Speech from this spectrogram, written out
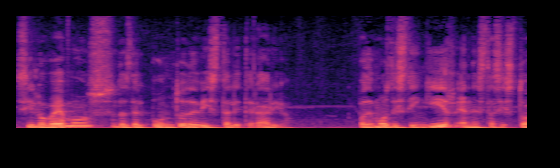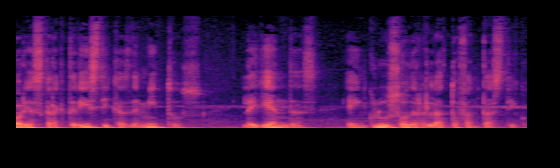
Si lo vemos desde el punto de vista literario, podemos distinguir en estas historias características de mitos, leyendas e incluso de relato fantástico.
